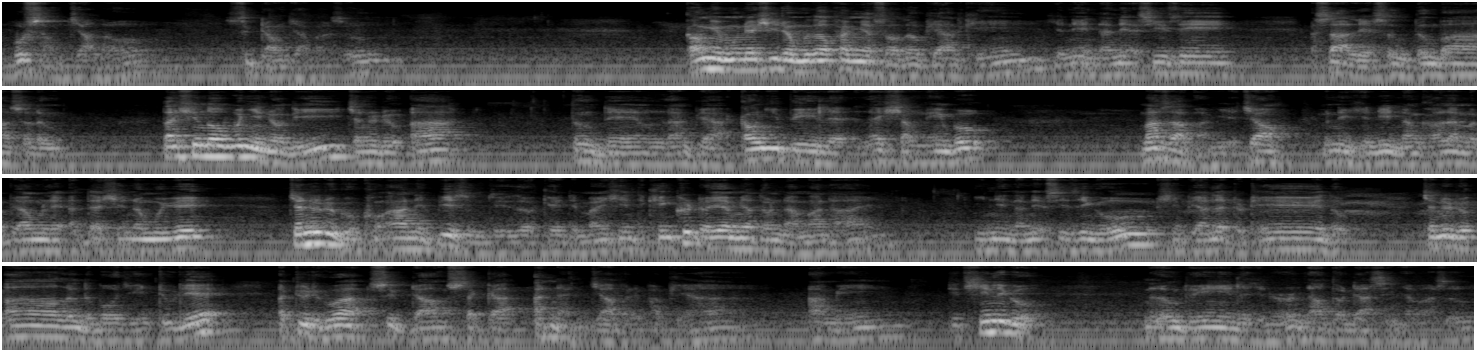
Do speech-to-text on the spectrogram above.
ဘုဆောင်ကြတော့ဆုတောင်းကြပါစို့ကောင်းကင်ဘုံနဲ့ရှိတော်မူသောဖခင်မြတ်စွာသောဘုရားခင်ယနေ့နန်းနဲ့အစီအစဉ်အစလေးဆုံးသုံးပါစလုံးတန်ရှင်သောဝိညာဉ်တော်သည်ကျွန်တော်တို့အားတုံတင်လမ်းပြအကောင်းကြီးပေးလက်လိုက်ရှောင်နေဖို့မဆာပါမည်အကြောင်းမ နေ့ယနေ့နံခါလမပြောင်းမလဲအသက်ရှင်တော်မူ၍ကျွန်တော်တို့ကိုခွန်အားနှင့်ပြည့်စုံစေသောကဲဒီမန်ရှင်သခင်ခရစ်တော်ရဲ့မြတ်သောနာမ၌ဤနေ့နေ့အစီအစဉ်ကိုအရှင်ဘုရားလက်တော်ထဲသို့ကျွန်တော်တို့အားလုံးသဘောချင်းတူလျက်အတူတကွဆုတောင်းစကားအနှံကြပါလေဖဖျားအာမင်ဒီချင်းလေးကိုနှလုံးသွင်းလက်ကျွန်တော်တို့နောက်တော်တာဆင်ကြပါစို့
